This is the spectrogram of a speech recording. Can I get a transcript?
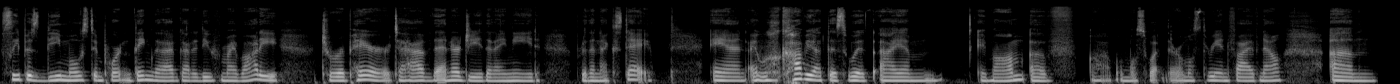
sleep is the most important thing that I've got to do for my body to repair, to have the energy that I need for the next day. And I will caveat this with I am a mom of uh, almost what they're almost three and five now. Um,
